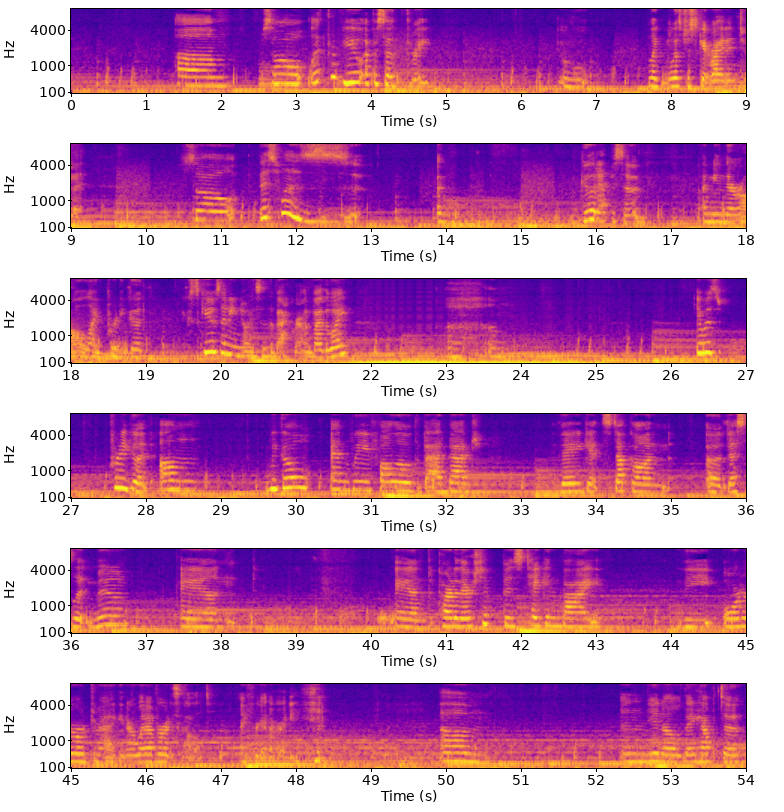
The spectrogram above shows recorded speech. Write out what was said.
Um, so let's review episode three. Like, let's just get right into it. So, this was a good episode. I mean, they're all like pretty good. Excuse any noise in the background, by the way. Uh, um, it was pretty good. Um, we go we follow the Bad Batch. They get stuck on a desolate moon, and and part of their ship is taken by the Order or Dragon or whatever it's called. I forget already. um, and you know they have to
